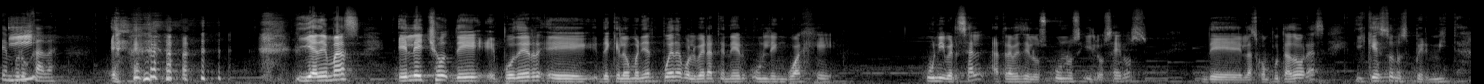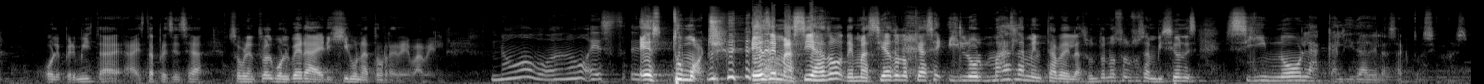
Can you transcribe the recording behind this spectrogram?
embrujada? Y además, el hecho de eh, poder, eh, de que la humanidad pueda volver a tener un lenguaje universal a través de los unos y los ceros de las computadoras y que esto nos permita o le permita a esta presencia sobrenatural volver a erigir una torre de Babel. No, no, es... Es too much. Es demasiado, demasiado lo que hace. Y lo más lamentable del asunto no son sus ambiciones, sino la calidad de las actuaciones.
